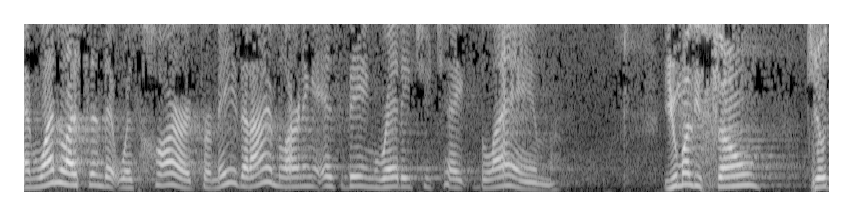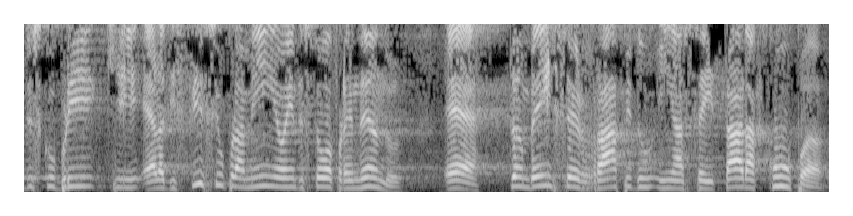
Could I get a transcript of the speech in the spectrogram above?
And one lesson that was hard for me that I am learning is being ready to take blame. E uma lição que eu descobri que era difícil para mim e eu ainda estou aprendendo é também ser rápido em aceitar a culpa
